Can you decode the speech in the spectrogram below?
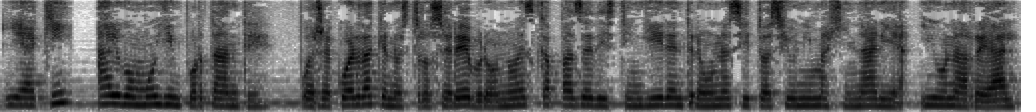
Y aquí algo muy importante, pues recuerda que nuestro cerebro no es capaz de distinguir entre una situación imaginaria y una real.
